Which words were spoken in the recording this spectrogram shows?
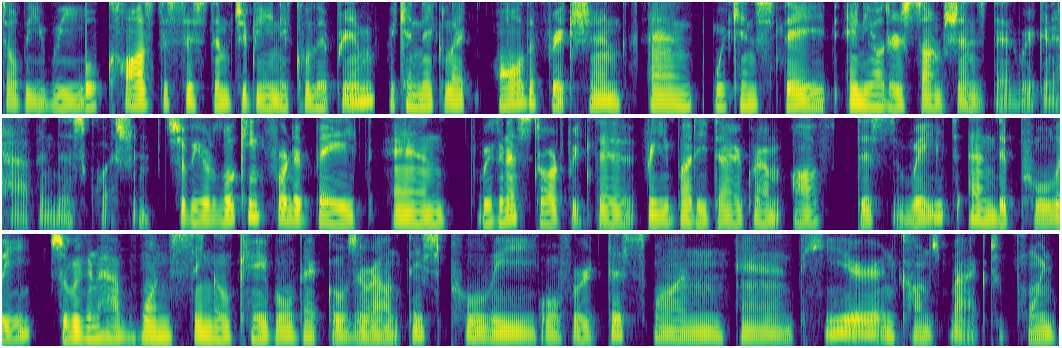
WE will cause the system to be in equilibrium. We can neglect all the friction and we can state any other assumptions that we're going to have in this question. So we are looking for the weight and we're going to start with the free body diagram of this weight and the pulley. So we're going to have one single cable that goes around this pulley over this one and here and comes back to point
